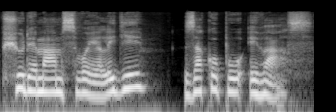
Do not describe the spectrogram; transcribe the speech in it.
Všude mám svoje lidi, zakopu i vás.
